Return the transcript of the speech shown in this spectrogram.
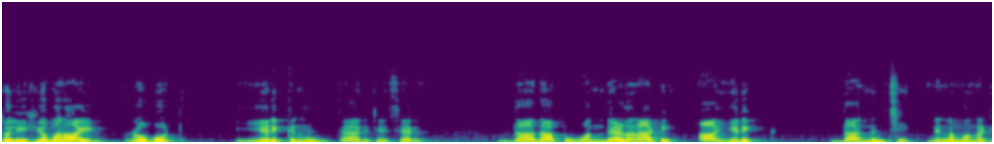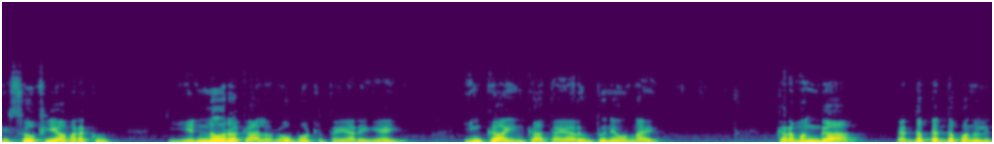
తొలి హ్యూమనాయిడ్ రోబోట్ ఎరిక్ను తయారు చేశారు. దాదాపు వందేళ్ళ నాటి ఆ ఎరిక్ దాని నుంచి నిన్న మొన్నటి సోఫియా వరకు ఎన్నో రకాల రోబోట్లు తయారయ్యాయి. ఇంకా ఇంకా తయారవుతూనే ఉన్నాయి. క్రమంగా పెద్ద పెద్ద పనులు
